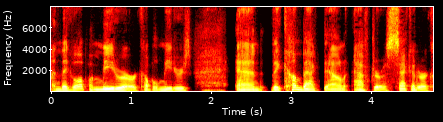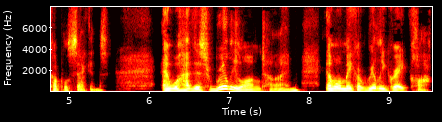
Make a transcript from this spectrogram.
And they go up a meter or a couple meters, and they come back down after a second or a couple seconds. And we'll have this really long time, and we'll make a really great clock.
